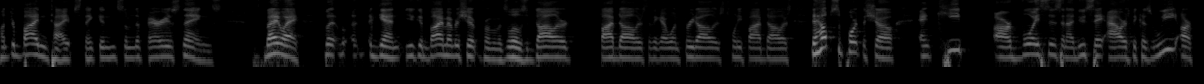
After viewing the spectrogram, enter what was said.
Hunter Biden types thinking some nefarious things. But anyway, but uh, again, you can buy membership from as little as a dollar five dollars. I think I won three dollars, twenty-five dollars to help support the show and keep our voices. And I do say ours because we are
